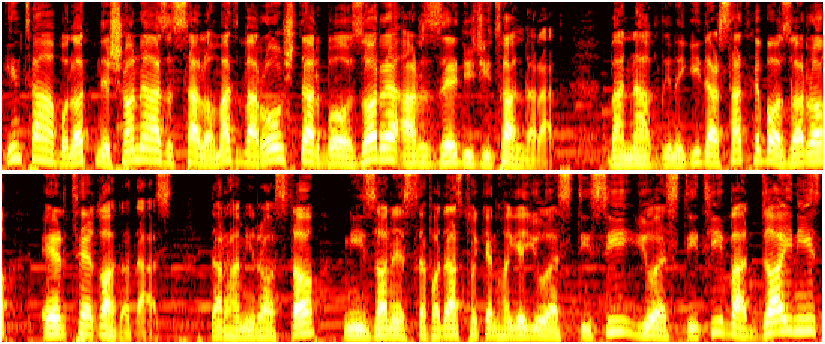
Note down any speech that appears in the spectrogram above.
این تحولات نشان از سلامت و رشد در بازار ارز دیجیتال دارد و نقدینگی در سطح بازار را ارتقا داده است در همین راستا میزان استفاده از توکن های USDC, USDT و دای نیز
